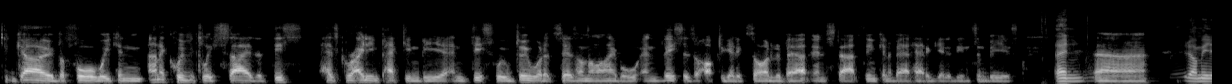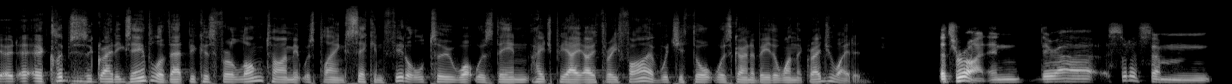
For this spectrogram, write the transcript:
to go before we can unequivocally say that this has great impact in beer and this will do what it says on the label and this is a hop to get excited about and start thinking about how to get it in some beers. And uh, I mean, Eclipse is a great example of that because for a long time it was playing second fiddle to what was then HPA 035, which you thought was going to be the one that graduated. That's right, and there are sort of some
